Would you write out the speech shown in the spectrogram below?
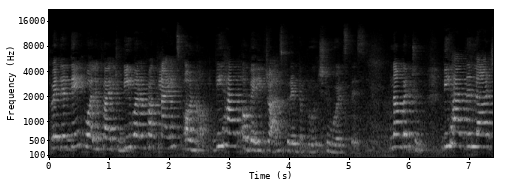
whether they qualify to be one of our clients or not. We have a very transparent approach towards this. Number 2. We have the large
